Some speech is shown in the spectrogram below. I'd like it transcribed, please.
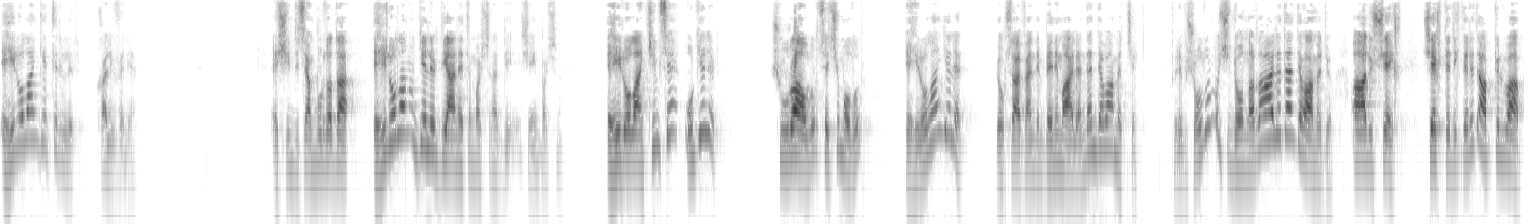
Ehil olan getirilir halifeliğe. E şimdi sen burada da ehil olan o gelir Diyanetin başına, şeyin başına. Ehil olan kimse o gelir. Şura olur, seçim olur. Ehil olan gelir. Yoksa efendim benim ailemden devam edecek. Böyle bir şey olur mu? Şimdi onlar da aileden devam ediyor. Alü Şeyh. Şeyh dedikleri de Abdülvahab.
